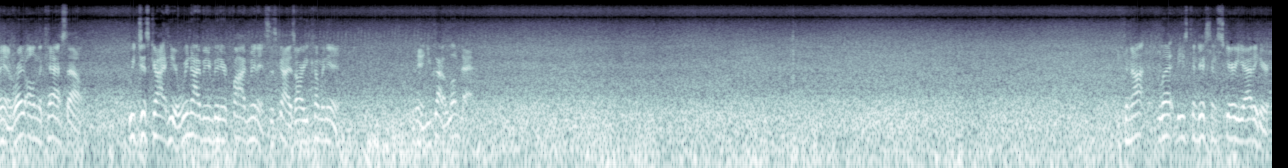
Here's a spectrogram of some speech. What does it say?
Man, right on the cast out. We just got here. We're not even been here five minutes. This guy is already coming in. Man, you gotta love that. You cannot let these conditions scare you out of here.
